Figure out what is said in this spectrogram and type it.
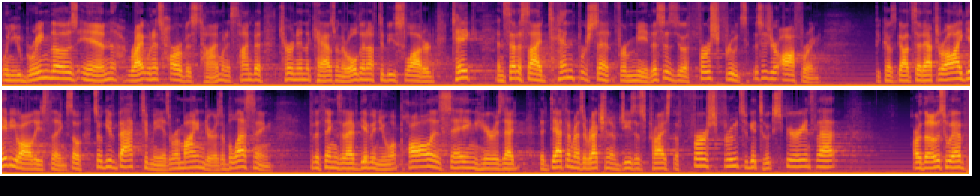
when you bring those in right when it's harvest time, when it's time to turn in the calves, when they're old enough to be slaughtered, take and set aside 10% for me. This is the first fruits, this is your offering. Because God said, after all, I gave you all these things. So, so give back to me as a reminder, as a blessing for the things that I've given you. What Paul is saying here is that the death and resurrection of Jesus Christ, the first fruits who get to experience that are those who have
